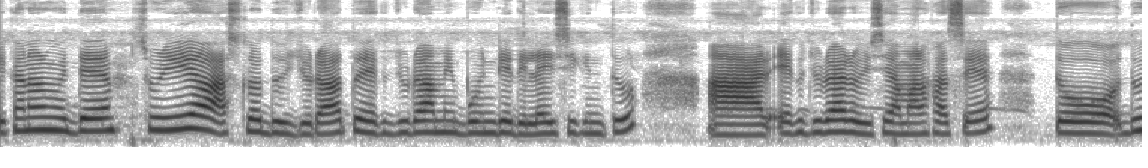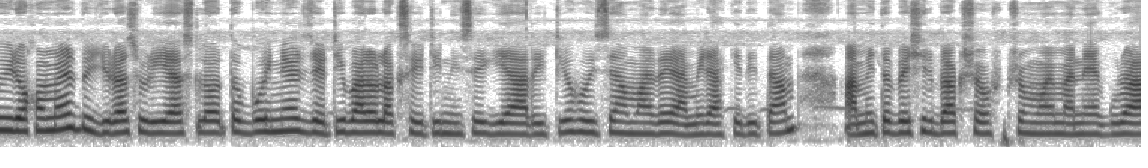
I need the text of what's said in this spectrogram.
এখানের মধ্যে চুড়ি আসলো দুই জোড়া। তো এক জোড়া আমি বন দিয়ে দিলাইছি কিন্তু। আর এক জোড়া রয়েছে আমার কাছে। তো দুই রকমের দুই জোড়া চুড়ি আসলো। তো বইনের যেটি ভালো লাগছে এটি নিচে গিয়া আর এটিও হয়েছে আমারে আমি রাখি দিতাম। আমি তো বেশিরভাগ সবসময় মানে গুড়া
